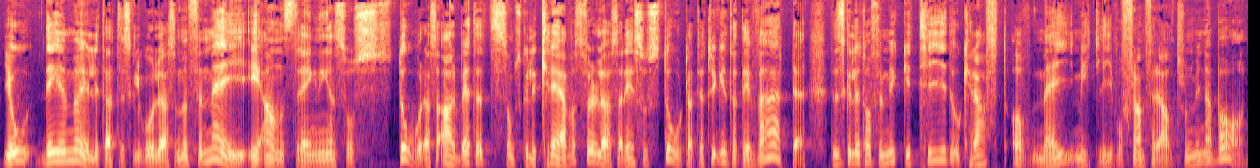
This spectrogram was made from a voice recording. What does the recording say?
Jo, det är möjligt att det skulle gå att lösa, men för mig är ansträngningen så stor. Alltså arbetet som skulle krävas för att lösa det är så stort att jag tycker inte att det är värt det. Det skulle ta för mycket tid och kraft av mig, mitt liv och framförallt från mina barn.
